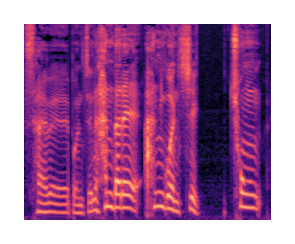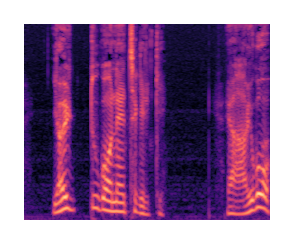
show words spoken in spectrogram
세 번째는 한 달에 한 권씩 총 12권의 책 읽기. 야, 요거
